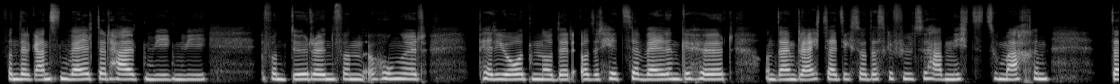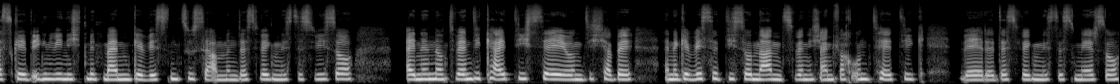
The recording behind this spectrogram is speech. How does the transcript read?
von der ganzen Welt erhalten, wie irgendwie von Dürren, von Hunger, Perioden oder, oder Hitzewellen gehört und dann gleichzeitig so das Gefühl zu haben, nichts zu machen, das geht irgendwie nicht mit meinem Gewissen zusammen. Deswegen ist es wie so eine Notwendigkeit, die ich sehe und ich habe eine gewisse Dissonanz, wenn ich einfach untätig wäre. Deswegen ist es mehr so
